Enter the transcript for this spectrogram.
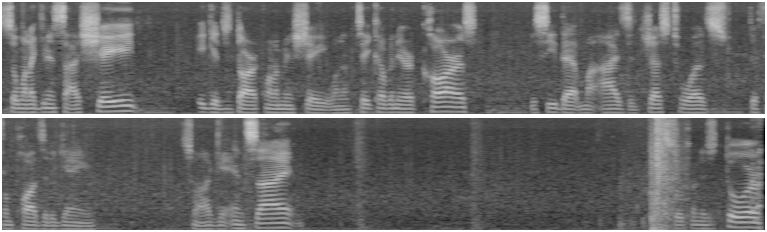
So when I get inside shade, it gets dark when I'm in shade. When I take cover near cars, you see that my eyes adjust towards different parts of the game. So when I get inside. Let's open this door.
